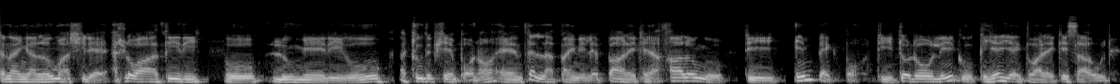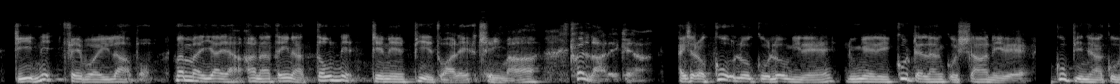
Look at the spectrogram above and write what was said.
တနိုင်ငံလုံးမှာရှိတဲ့အလှော်အသီးသီးဟိုလူငယ်တွေကိုအထူးသဖြင့်ပေါ့နော်အဲသက်လက်ပိုင်းတွေလည်းပါတယ်ခင်ဗျာအားလုံးကိုဒီ impact ပေါ့ဒီတော်တော်လေးကိုကြရက်ရိုက်သွားတဲ့ကိစ္စကိုဒီနှစ် February လပေါ့မှတ်မှတ်ရရအာနာသိန်းတာ၃နှစ်တင်းတင်းပြည့်သွားတဲ့အချိန်မှာထွက်လာတယ်ခင်ဗျ အဲကျတော့ကို့အလိုကိုလုပ်နေတယ်လူငယ်တွေကို့တလန်ကိုရှားနေတယ်ကို့ပညာကို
